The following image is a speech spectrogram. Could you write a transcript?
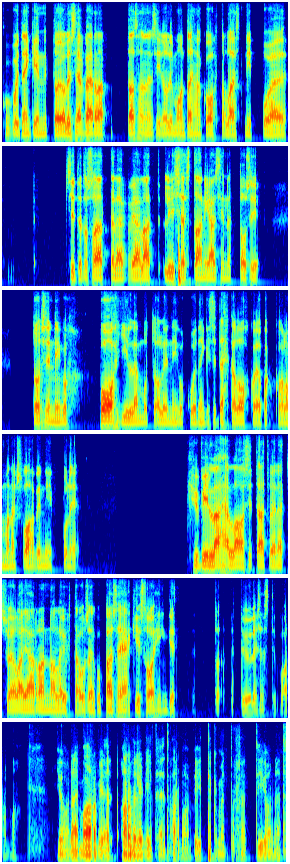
kuitenkin niin toi oli sen verran tasainen, siinä oli monta ihan kohtalaista nippua sitten tuossa ajattelee vielä, että Liechtenstein jäi sinne tosi, tosi niin kuin pohjille, mutta oli niin kuin kuitenkin sitten ehkä lohko jopa kolmanneksi vahvin nippu, niin hyvin lähellä on sitä, että Venezuela jää rannalle yhtä usein, kun pääsee kisoihinkin tyylisesti varmaan. Joo, näin mä arvelin itse, että varmaan 50 prosenttia on, että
